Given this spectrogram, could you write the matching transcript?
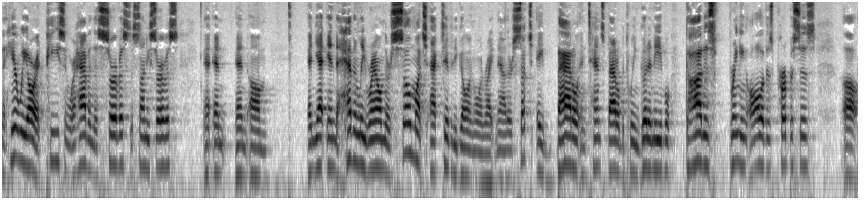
that here we are at peace and we're having this service, the Sunday service, and and and, um, and yet in the heavenly realm, there's so much activity going on right now. There's such a battle, intense battle between good and evil. God is bringing all of His purposes uh,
